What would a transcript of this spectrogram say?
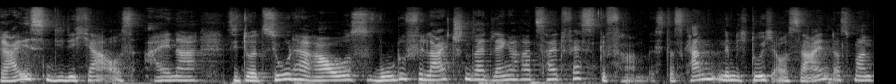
reißen die dich ja aus einer Situation heraus, wo du vielleicht schon seit längerer Zeit festgefahren bist. Das kann nämlich durchaus sein, dass man,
